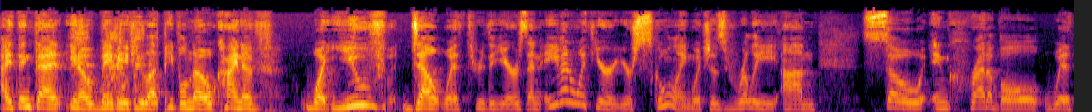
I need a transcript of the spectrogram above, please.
I think that, you know, maybe if you let people know kind of what you've dealt with through the years and even with your, your schooling, which is really, um, so incredible with,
